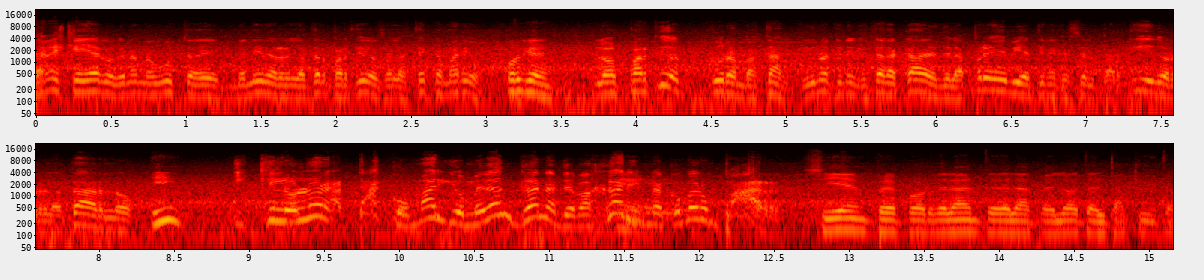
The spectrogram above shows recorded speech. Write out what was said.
¿Sabés que hay algo que no me gusta de venir a relatar partidos a la Azteca, Mario? ¿Por qué? Los partidos duran bastante y uno tiene que estar acá desde la previa, tiene que hacer el partido, relatarlo. Y Y que el olor a taco, Mario, me dan ganas de bajar y irme a comer un par. siempre por delante de la pelota el taquito.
